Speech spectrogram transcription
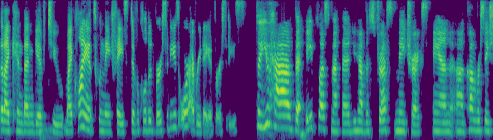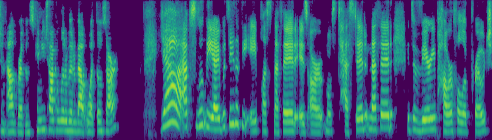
that I can then give to my clients when they face difficult adversities or everyday adversities. So you have the A plus method, you have the stress matrix, and uh, conversation algorithms. Can you talk a little bit about what those are? Yeah, absolutely. I would say that the A plus method is our most tested method. It's a very powerful approach.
